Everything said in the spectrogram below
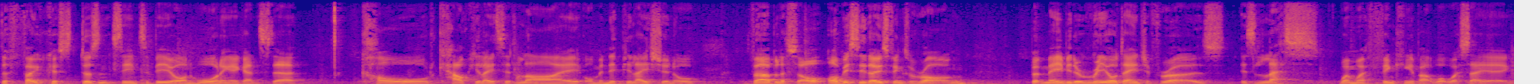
the focus doesn't seem to be on warning against a cold, calculated lie or manipulation or verbal assault. Obviously, those things are wrong, but maybe the real danger for us is less when we're thinking about what we're saying,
